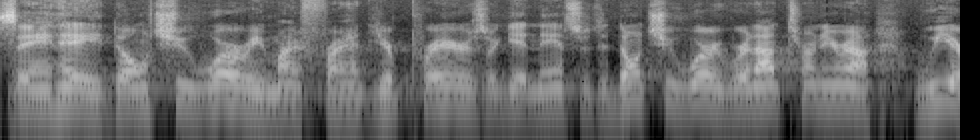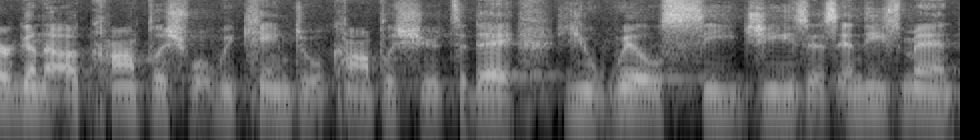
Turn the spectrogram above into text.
saying, Hey, don't you worry, my friend. Your prayers are getting answered. Don't you worry. We're not turning around. We are going to accomplish what we came to accomplish here today. You will see Jesus. And these men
